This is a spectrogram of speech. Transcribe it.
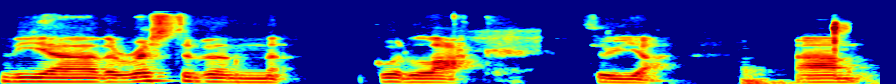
The uh, the rest of them, good luck to you. Um,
